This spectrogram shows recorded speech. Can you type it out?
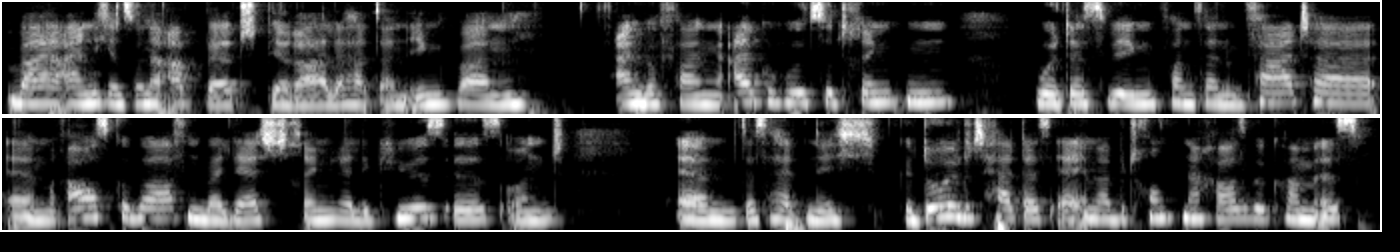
war er eigentlich in so einer Abwärtsspirale, hat dann irgendwann angefangen, Alkohol zu trinken, wurde deswegen von seinem Vater ähm, rausgeworfen, weil der streng religiös ist und ähm, das halt nicht geduldet hat, dass er immer betrunken nach Hause gekommen ist.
